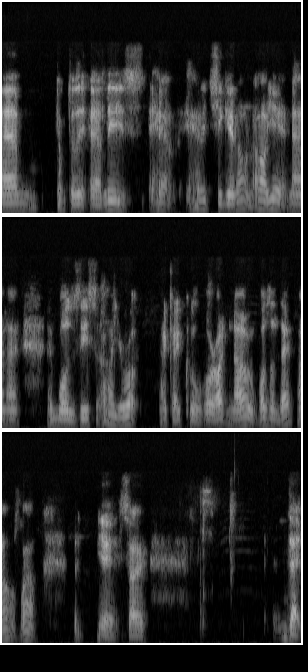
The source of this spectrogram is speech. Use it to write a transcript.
um, Doctor uh, Liz, how how did she get on? Oh yeah, no, no, it was this. Oh, you're right. Okay, cool. All right, no, it wasn't that. Oh wow, but yeah, so that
